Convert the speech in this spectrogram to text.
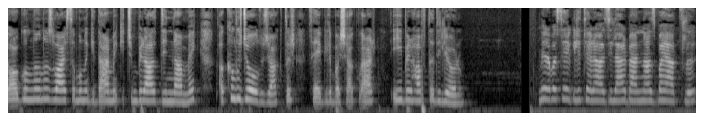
yorgunluğunuz varsa bunu gidermek için biraz dinlenmek akıllıca olacaktır. Sevgili Başaklar, iyi bir hafta diliyorum. Merhaba sevgili teraziler ben Naz Bayatlı.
